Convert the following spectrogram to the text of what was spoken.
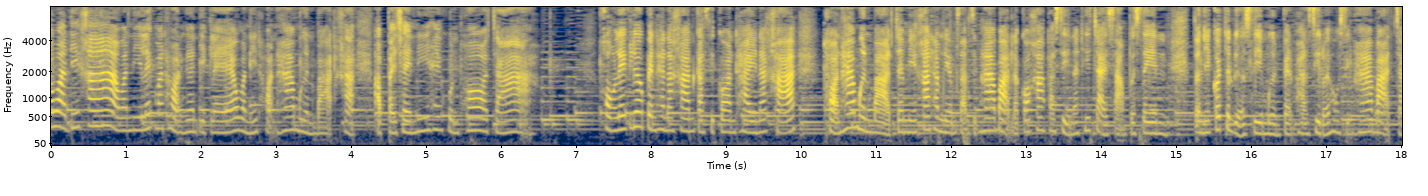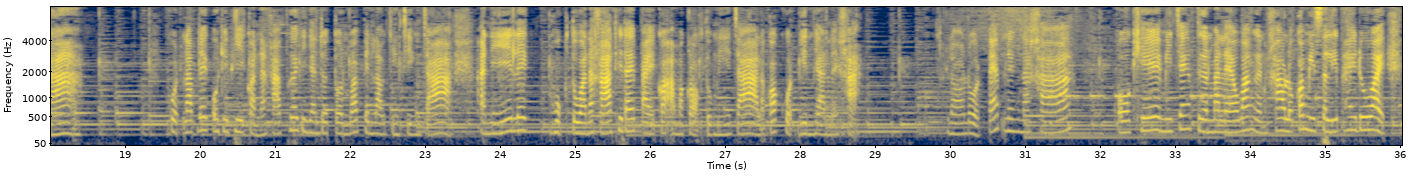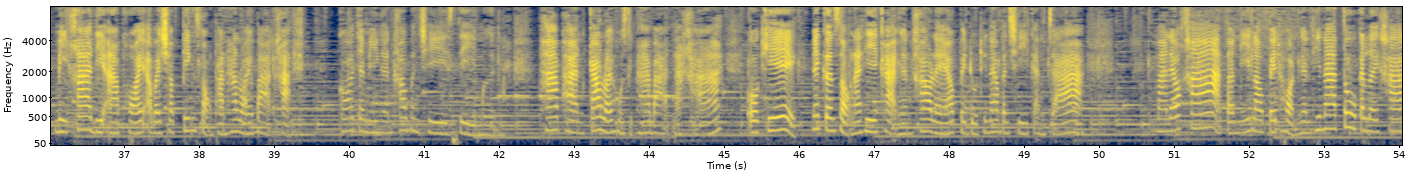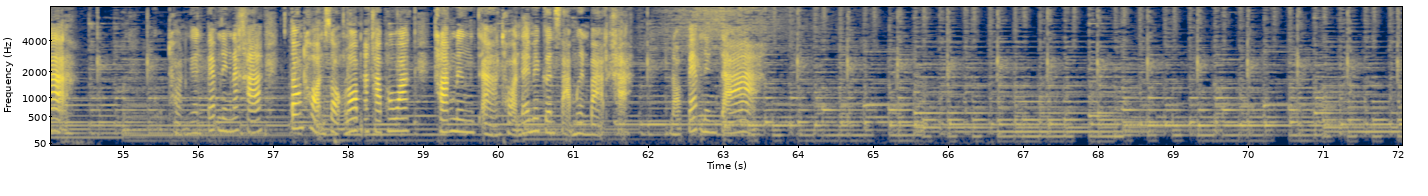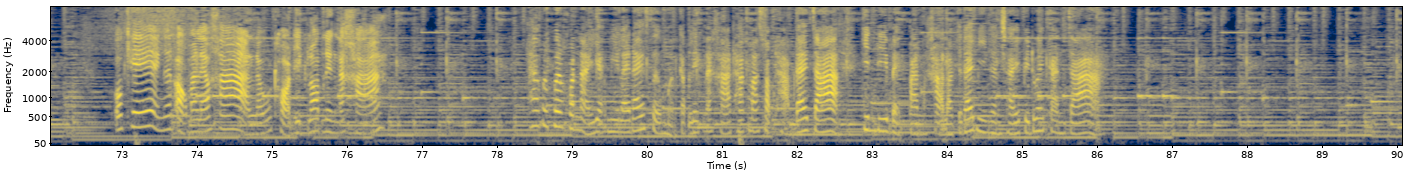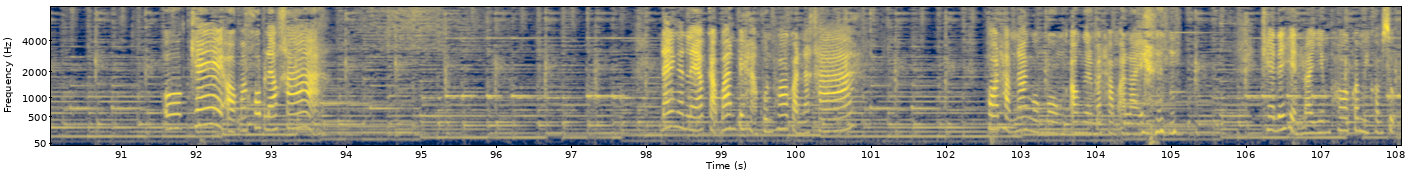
สวัสดีค่ะ วันนี้เล็กมาถอนเงินอีกแล้ว วันนี้ถอน 50,000 บาทค่ะ เอาไปใช้หนี้ให้คุณพ่อจ้า ของเล็กเลือกเป็นธนาคารกสิกรไทยนะคะ ถอน 50,000 บาทจะมีค่าธรรมเนียม 35 บาท แล้วก็ค่าภาษีหน้าที่จ่าย 3%ตอนนี้ก็จะเหลือ 48,465 บาทจ้ากดรับเลข OTP ก่อนนะคะ เพื่อยืนยันตัวตนว่าเป็นเราจริง ๆ จ้า อันนี้เลข 6 ตัวนะคะ ที่ได้ไปก็เอามากรอกตรงนี้จ้า แล้วก็กดยืนยันเลยค่ะ รอโหลดแป๊บหนึ่งนะคะ โอเค มีแจ้งเตือนมาแล้วว่าเงินเข้าแล้วก็มีสลิปให้ด้วย มีค่า DR Point เอาไว้ช้อปปิ้ง 2,500 บาทค่ะ ก็จะมีเงินเข้าบัญชี 45,965 บาทนะคะ โอเค ไม่เกิน 2 นาทีค่ะ เงินเข้าแล้วไปดูที่หน้าบัญชีกันจ้า มาแล้วค่ะ ตอนนี้เราไปถอนเงินที่หน้าตู้กันเลยค่ะ อนเงินแป๊บหนึ่งนะคะ ต้องถอนสองรอบนะคะ เพราะว่าครั้งหนึ่งอถอนได้ไม่เกิน 30,000 บาทค่ะรอแป๊บหนึ่งจ้าโอเค เงินออกมาแล้วค่ะ แล้วถอนอีกรอบหนึ่งนะคะาเพื่อนๆคนไหนอยากมีรายได้เสริมเหมือนกับเล็กนะคะ ทักมาสอบถามได้จ้า ยินดีแบ่งปันค่ะ เราจะได้มีเงินใช้ไปด้วยกันจ้าโอเค ออกมาครบแล้วค่ะ ได้เงินแล้วกลับบ้านไปหาคุณพ่อก่อนนะคะ พ่อทำหน้างงๆ เอาเงินมาทำอะไร แค่ได้เห็นรอยยิ้มพ่อก็มีความสุข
